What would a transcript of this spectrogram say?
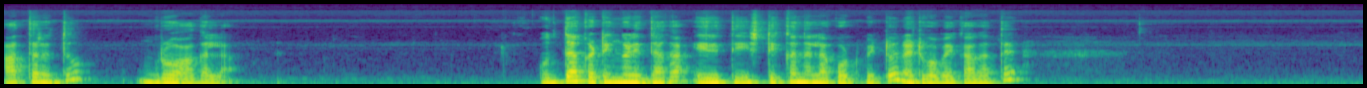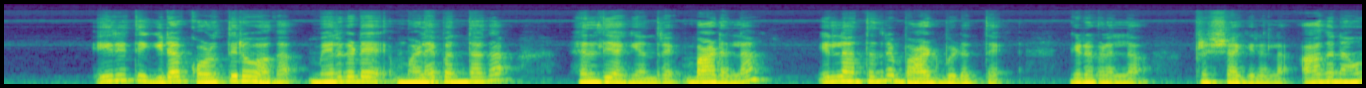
ಆ ಥರದ್ದು ಗ್ರೋ ಆಗಲ್ಲ. ಉದ್ದ ಕಟ್ಟಿಂಗ್ಗಳಿದ್ದಾಗ ಈ ರೀತಿ ಸ್ಟಿಕ್ಕನ್ನೆಲ್ಲ ಕೊಟ್ಬಿಟ್ಟು ನೆಟ್ಕೋಬೇಕಾಗತ್ತೆ. ಈ ರೀತಿ ಗಿಡ ಕೊಳ್ತಿರುವಾಗ ಮೇಲ್ಗಡೆ ಮಳೆ ಬಂದಾಗ ಹೆಲ್ದಿಯಾಗಿ ಅಂದರೆ ಬಾಡಲ್ಲ, ಇಲ್ಲ ಅಂತಂದರೆ ಬಾಡ್ಬಿಡುತ್ತೆ ಗಿಡಗಳೆಲ್ಲ ಫ್ರೆಶ್ ಆಗಿರಲ್ಲ. ಆಗ ನಾವು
